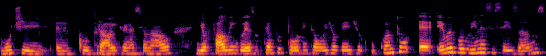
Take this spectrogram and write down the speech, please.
multicultural internacional e eu falo inglês o tempo todo, então hoje eu vejo o quanto é, eu evolui nesses seis anos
